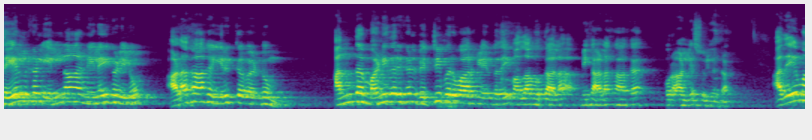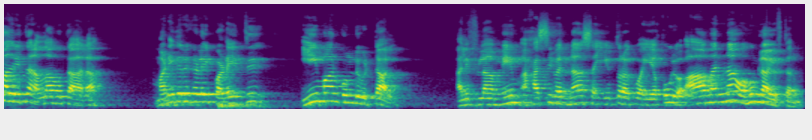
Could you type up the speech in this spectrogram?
செயல்கள் எல்லா நிலைகளிலும் அழகாக இருக்க வேண்டும். அந்த மனிதர்கள் வெற்றி பெறுவார்கள் என்பதையும் அல்லாஹு தாலா மிக அழகாக குரான்ல சொல்கின்றான். அதே மாதிரி தான் அல்லாஹு தாலா மனிதர்களை படைத்து ஈமான் கொண்டு விட்டால் அலிஃப்லாம் மீம் ஹசிபன்னா சையுத்ரகு யகூலு ஆமன்னா வஹும் லா யுஃப்தரும்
